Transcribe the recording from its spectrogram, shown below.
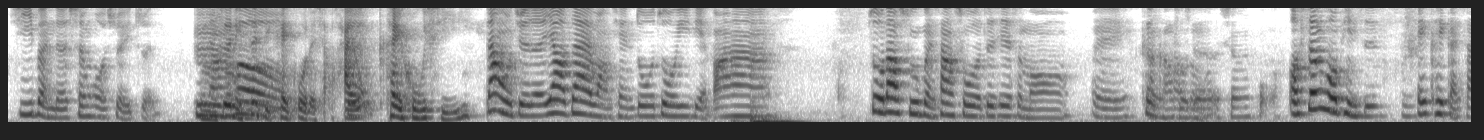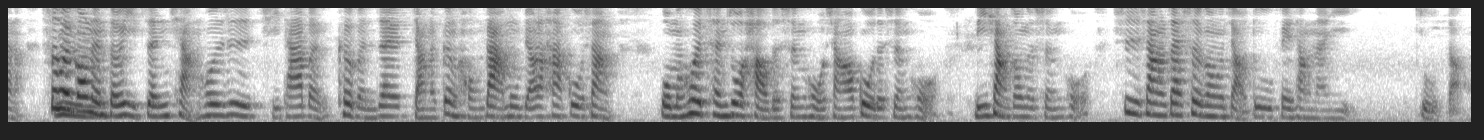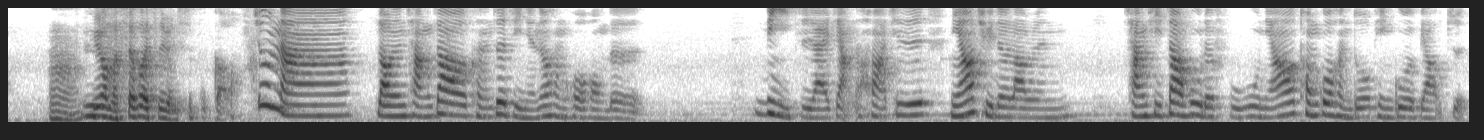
基本的生活水准。嗯，就是你自己可以过得小，还对可以呼吸。但我觉得要再往前多做一点，帮他做到书本上说的这些什么，诶、更好的生活。哦，生活品质诶、可以改善啊，社会功嗯能得以增强，或者是其他本课本在讲的更宏大目标，让他过上我们会称作好的生活，想要过的生活，理想中的生活。事实上，在社工的角度非常难以做到。嗯，因为我们社会资源是不够。就拿老人长照，可能这几年都很火红的例子来讲的话，其实你要取得老人长期照顾的服务，你要通过很多评估的标准。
